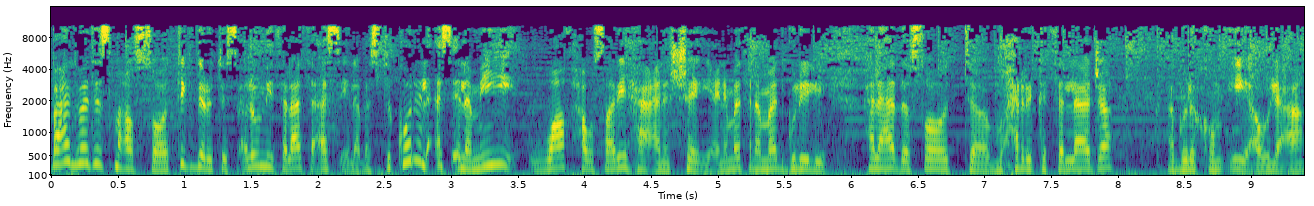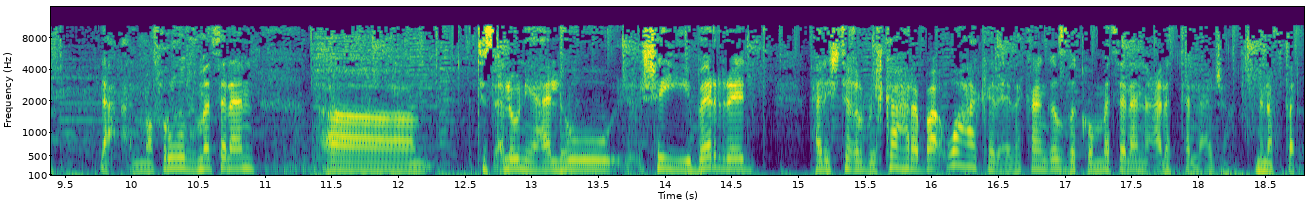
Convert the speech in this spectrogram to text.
بعد ما تسمعوا الصوت تقدروا تسألوني ثلاثة أسئلة بس تكون الأسئلة مي واضحة وصريحة عن الشيء. يعني مثلا ما تقولي لي هل هذا صوت محرك الثلاجة؟ أقول لكم إيه أو لا. لا المفروض مثلا آه تسألوني هل هو شيء يبرد. هل يشتغل بالكهرباء وهكذا إذا كان قصدكم مثلا على الثلاجة. لنفترض.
